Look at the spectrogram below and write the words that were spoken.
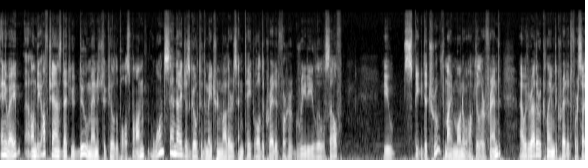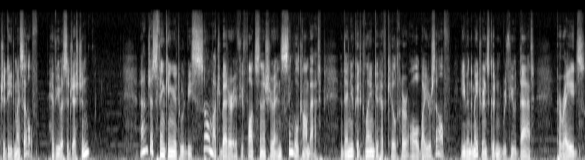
Anyway, on the off chance that you do manage to kill the Bhaalspawn, won't Sendai just go to the matron mothers and take all the credit for her greedy little self? You speak the truth, my monoocular friend. I would rather claim the credit for such a deed myself. Have you a suggestion? I'm just thinking it would be so much better if you fought Senashira in single combat. Then you could claim to have killed her all by yourself. Even the matrons couldn't refute that. Parades,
